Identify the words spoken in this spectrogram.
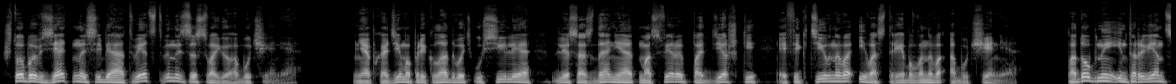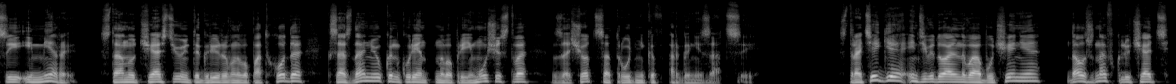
чтобы взять на себя ответственность за свое обучение. Необходимо прикладывать усилия для создания атмосферы поддержки эффективного и востребованного обучения. Подобные интервенции и меры станут частью интегрированного подхода к созданию конкурентного преимущества за счет сотрудников организации. Стратегия индивидуального обучения должна включать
